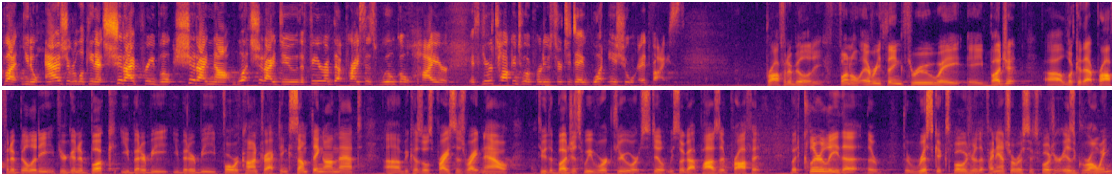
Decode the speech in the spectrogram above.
but you know, as you're looking at should I pre-book, should I not, what should I do? The fear of that prices will go higher. If you're talking to a producer today, what is your advice? Profitability. Funnel everything through a, a budget. Uh, look at that profitability. If you're going to book, you better be you better be forward contracting something on that uh, because those prices right now through the budgets we've worked through, or still, we still got positive profit, but clearly the, the, the risk exposure, the financial risk exposure is growing,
